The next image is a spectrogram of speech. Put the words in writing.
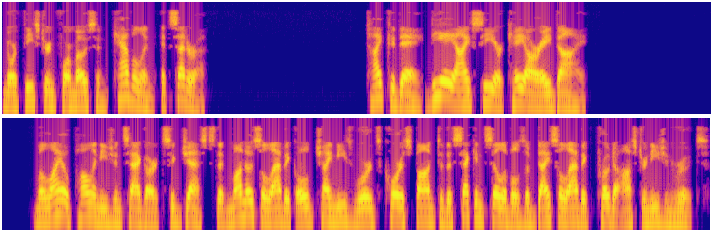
Northeastern Formosan, Kavalan, etc. Kadai, DAIC or KRA Dai Malayo-Polynesian Sagart suggests that monosyllabic Old Chinese words correspond to the second syllables of disyllabic Proto-Austronesian roots.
